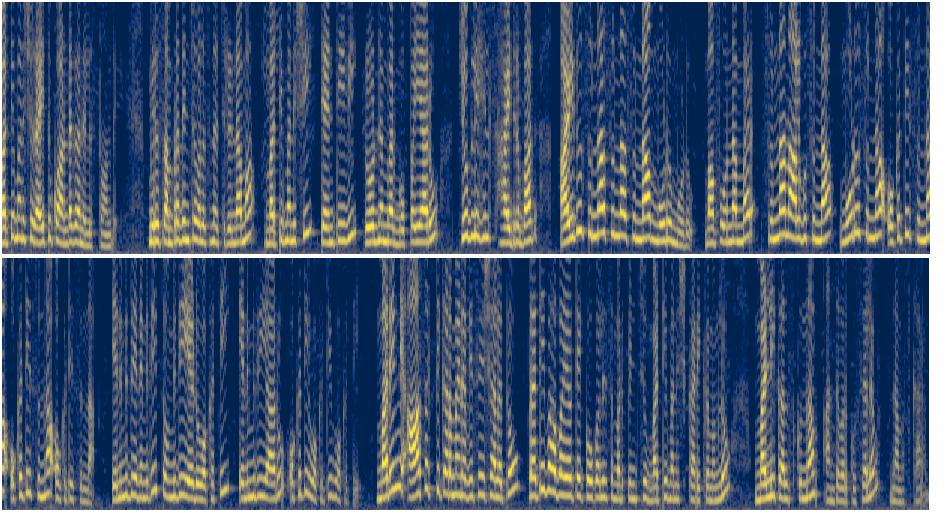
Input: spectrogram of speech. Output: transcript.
మట్టి మనిషి రైతుకు అండగా నిలుస్తోంది. మీరు సంప్రదించవలసిన చిరునామా మట్టి మనిషి టెన్ టీవీ రోడ్ నెంబర్ ముప్పై ఆరు జూబ్లీహిల్స్ హైదరాబాద్ ఐదు సున్నా సున్నా సున్నా మూడు మూడు. మా ఫోన్ నంబర్ సున్నా నాలుగు సున్నా మూడు సున్నా ఒకటి సున్నా ఒకటి సున్నా ఒకటి సున్నా. ఎనిమిది ఎనిమిది తొమ్మిది ఏడు ఒకటి ఎనిమిది ఆరు ఒకటి ఒకటి ఒకటి. మరిన్ని ఆసక్తికరమైన విశేషాలతో ప్రతిభా బయోటెక్ కోకలి సమర్పించు మట్టి మనిషి కార్యక్రమంలో మళ్ళీ కలుసుకుందాం. అంతవరకు సెలవు. నమస్కారం.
